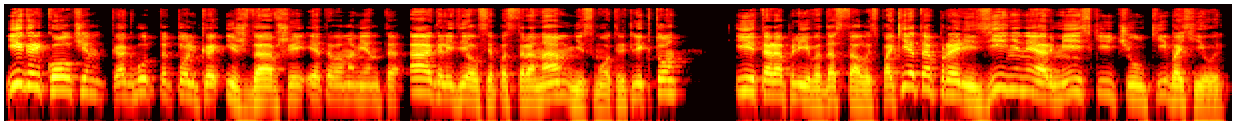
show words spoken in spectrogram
Игорь Колчин, как будто только и ждавший этого момента, огляделся по сторонам, не смотрит ли кто, и торопливо достал из пакета прорезиненные армейские чулки-бахилы.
